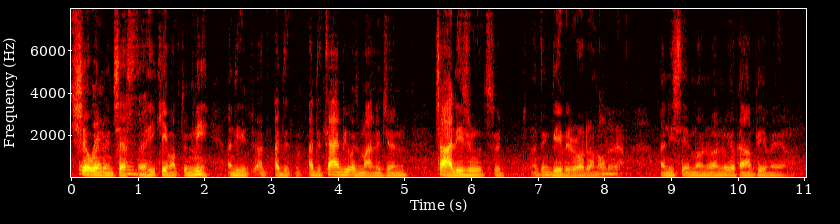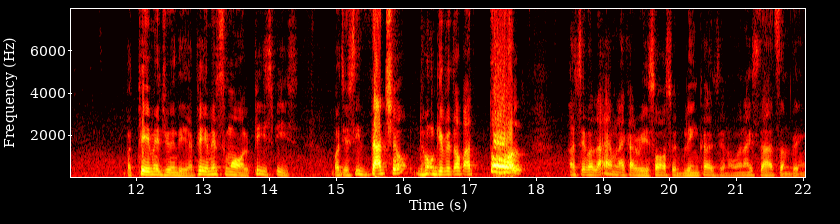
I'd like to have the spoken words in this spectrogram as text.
show in when- Winchester. He came up to me, and he at, at, the, at the time he was managing Charlie's Roots with I think David Rudder and all of them. And he said, "Man, I know you can't pay me. But pay me during the year. Pay me small, piece, piece." But you see, that show, don't give it up at all. I say, well, I am like a resource with blinkers, you know. When I start something,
